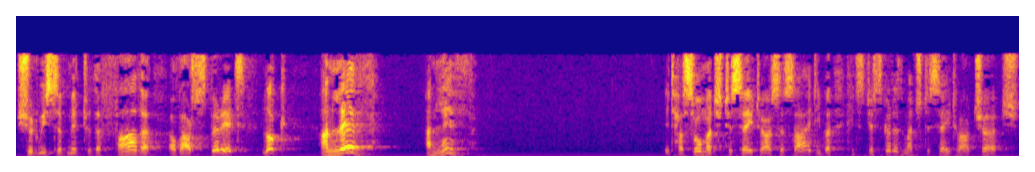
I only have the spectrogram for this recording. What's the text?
should we submit to the Father of our spirits? Look, and live, and live. It has so much to say to our society, but it's just got as much to say to our church.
